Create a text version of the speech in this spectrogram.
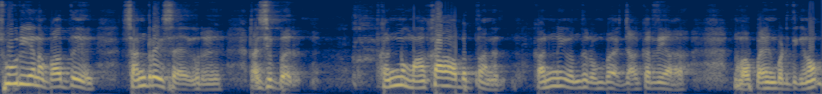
சூரியனை பார்த்து சன்ரைஸை இவர் ரசிப்பார். கண் மகா ஆபத்தானது. கண்ணை வந்து ரொம்ப ஜாக்கிரதையாக நம்ம பயன்படுத்திக்கணும்.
